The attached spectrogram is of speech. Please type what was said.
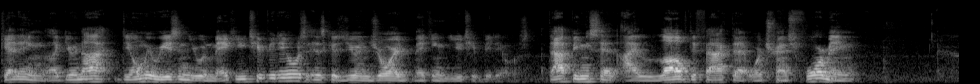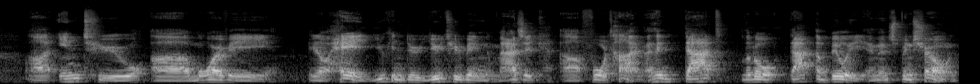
getting, like, you're not, the only reason you would make YouTube videos is because you enjoy making YouTube videos. That being said, I love the fact that we're transforming uh, into uh, more of a you know, hey, you can do YouTubing magic uh, full time. I think that little, that ability, and it's been shown,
